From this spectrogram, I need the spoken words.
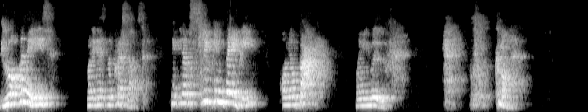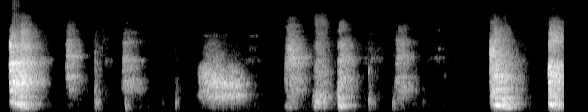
Drop the knees when it gets to the press ups. Think you have a sleeping baby on your back when you move. Come on. Ah. Come on. Ah.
